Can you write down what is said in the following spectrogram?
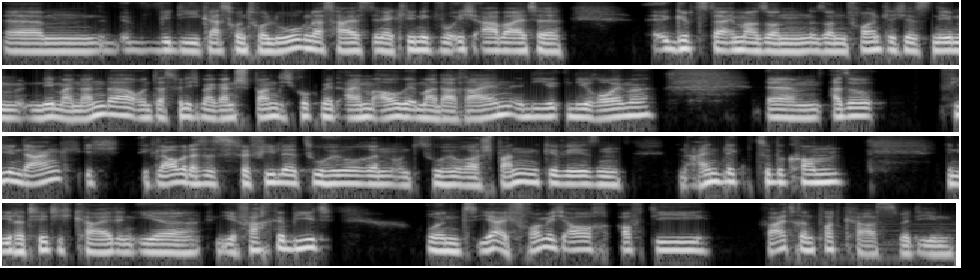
ähm, wie die Gastroenterologen. Das heißt, in der Klinik, wo ich arbeite, äh, gibt es da immer so ein, so ein freundliches Neben, Nebeneinander und das finde ich mal ganz spannend. Ich gucke mit einem Auge immer da rein in die, in die Räume. Ähm, also vielen Dank. Ich, ich glaube, das ist für viele Zuhörerinnen und Zuhörer spannend gewesen, einen Einblick zu bekommen in ihre Tätigkeit, in ihr, in ihr Fachgebiet. Und ja, ich freue mich auch auf die weiteren Podcasts mit Ihnen.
